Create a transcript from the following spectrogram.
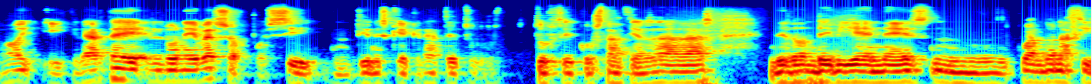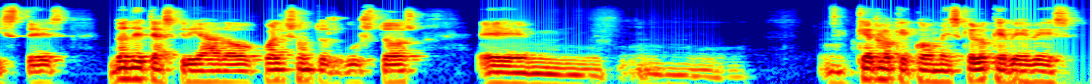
¿no? Y, crearte el universo, pues sí, tienes que crearte tus, tus circunstancias dadas, de dónde vienes, mm, cuándo naciste, dónde te has criado, cuáles son tus gustos, eh, mm, qué es lo que comes, qué es lo que bebes,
